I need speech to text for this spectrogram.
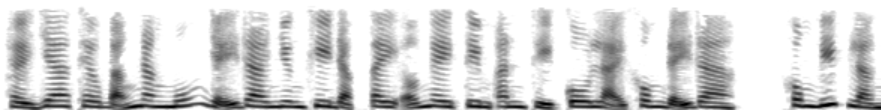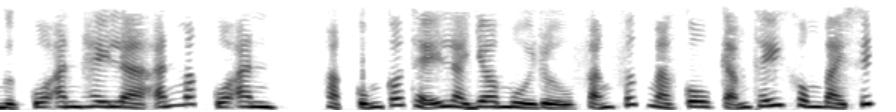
hề gia theo bản năng muốn đẩy ra nhưng khi đặt tay ở ngay tim anh thì cô lại không đẩy ra, không biết là ngực của anh hay là ánh mắt của anh, hoặc cũng có thể là do mùi rượu phản phất mà cô cảm thấy không bài xích,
